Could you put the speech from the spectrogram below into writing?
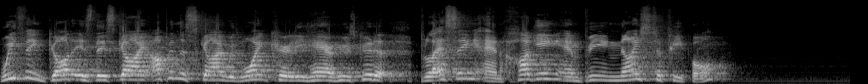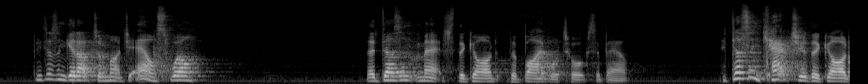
we think God is this guy up in the sky with white curly hair who's good at blessing and hugging and being nice to people but he doesn't get up to much else. Well, that doesn't match the God the Bible talks about. It doesn't capture the God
